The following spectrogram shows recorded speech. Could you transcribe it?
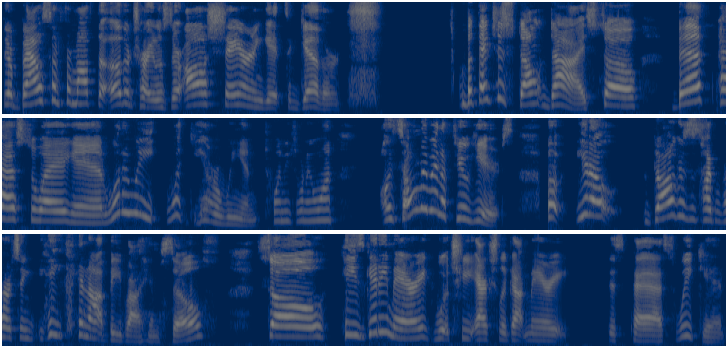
They're bouncing from off the other trailers. They're all sharing it together, but they just don't die. So Beth passed away and what are we? What year are we in? 2021. Oh, it's only been a few years, but you know, Dog is the type of person he cannot be by himself. So he's getting married, which he actually got married this past weekend.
